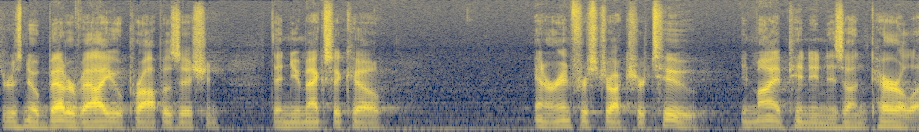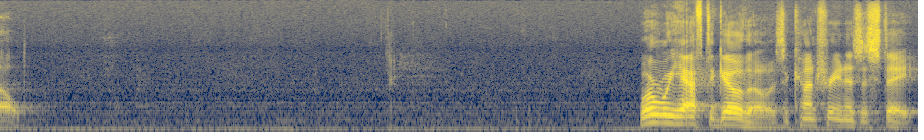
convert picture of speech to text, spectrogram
there is no better value proposition than New Mexico. And our infrastructure, too, in my opinion, is unparalleled. Where we have to go, though, as a country and as a state,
